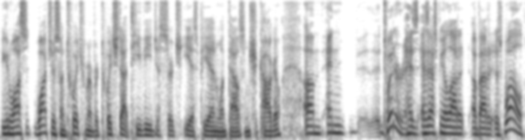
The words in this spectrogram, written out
You can watch, watch us on Twitch. Remember, twitch.tv. Just search ESPN 1000 Chicago. Um, and Twitter has, has asked me a lot about it as well.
